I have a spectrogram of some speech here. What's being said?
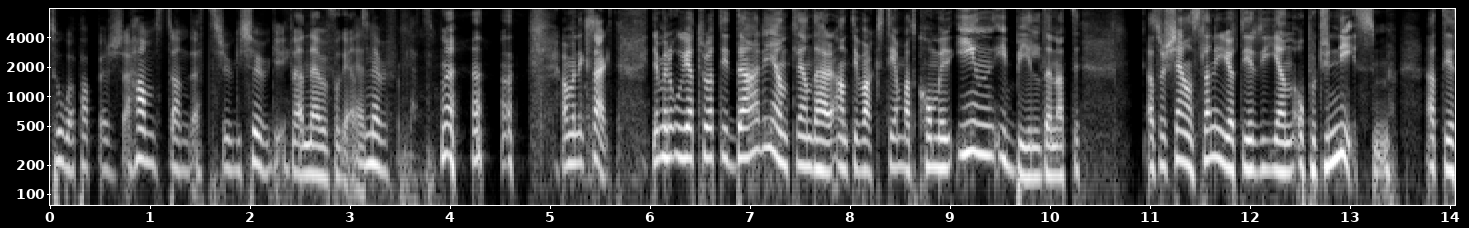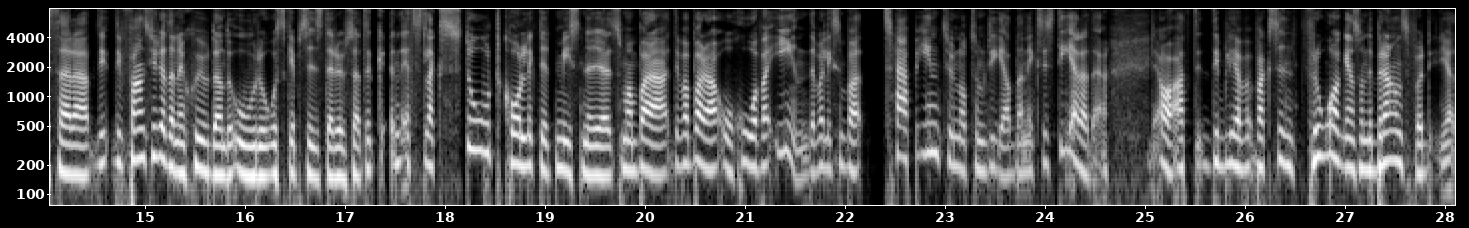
toapappershamstrandet 2020. Ja, never forget. Eh, never forget. ja men exakt. Ja, men, och jag tror att det är där egentligen det här antivax-temat kommer in i bilden. Att, alltså känslan är ju att det är ren opportunism. Att det, är så här, äh, det, det fanns ju redan en sjudande oro och skepsis där ute. Ett, ett slags stort kollektivt missnöje som man bara, det var bara att hova in. Det var liksom bara tap into något som redan existerade. Ja, att det blev vaccinfrågan som det branns för. Ja,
